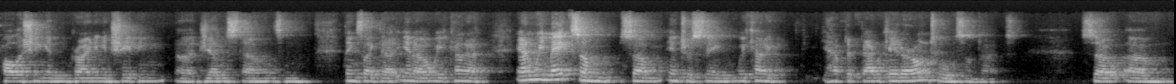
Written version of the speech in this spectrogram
polishing and grinding and shaping uh, gemstones and things like that. You know, we kind of, and we make some, some interesting, we kind of have to fabricate our own tools sometimes. So, um,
